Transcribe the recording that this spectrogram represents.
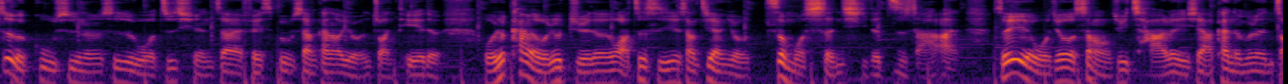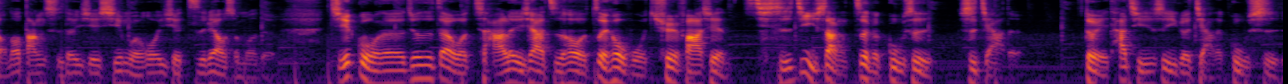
这个故事呢，是我之前在 Facebook 上看到有人转贴的，我就看了，我就觉得哇，这世界上竟然有这么神奇的自杀案，所以我就上网去查了一下，看能不能找到当时的一些新闻或一些资料什么的。结果呢，就是在我查了一下之后，最后我却发现，实际上这个故事是假的，对，它其实是一个假的故事。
